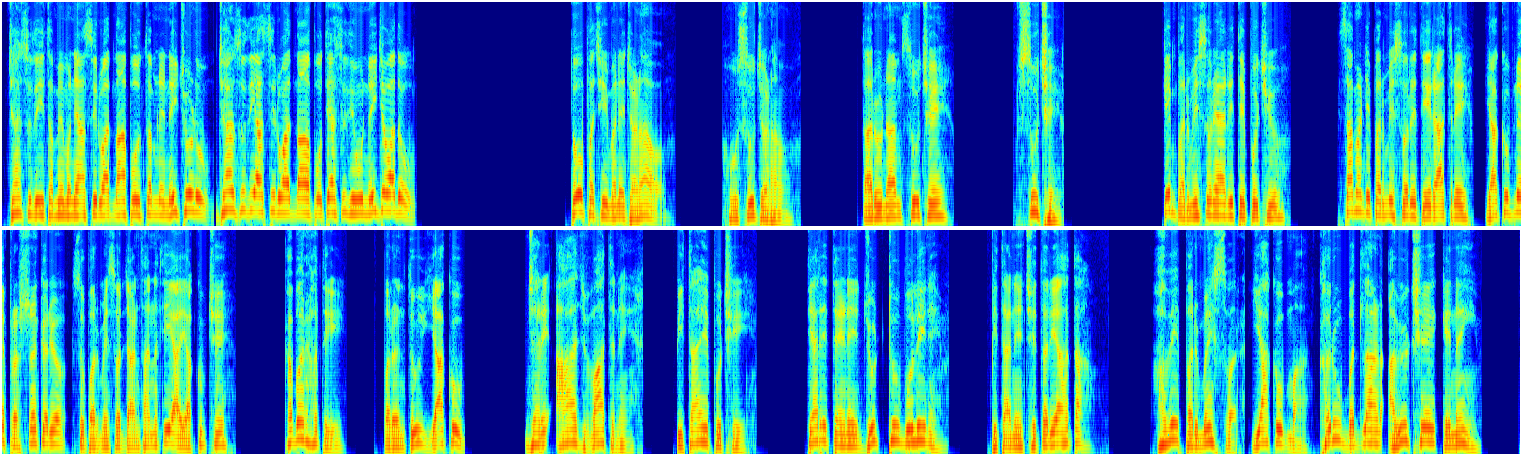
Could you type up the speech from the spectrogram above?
જ્યાં સુધી તમે મને આશીર્વાદ ના આપો તમને નહીં છોડું. જ્યાં સુધી આશીર્વાદ ના આપો, ત્યાં સુધી હું નહીં જવા દઉં. તો પછી મને જણાવો. હું શું જણાવું? તારું નામ શું છે? શું છે? કેમ પરમેશ્વરે આ રીતે પૂછ્યું? શા માટે પરમેશ્વરે તે રાત્રે યાકૂબને પ્રશ્ન કર્યો શું પરમેશ્વર જાણતા નથી આ યાકૂબ છે? ખબર હતી પરંતુ યાકૂબ જ્યારે આ જ વાતને પિતાએ પૂછી ત્યારે તેણે જુઠ્ઠું બોલીને પિતાને છેતર્યા હતા. હવે પરમેશ્વર યાકૂબમાં ખરું બદલાણ આવ્યું છે કે નહીં?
